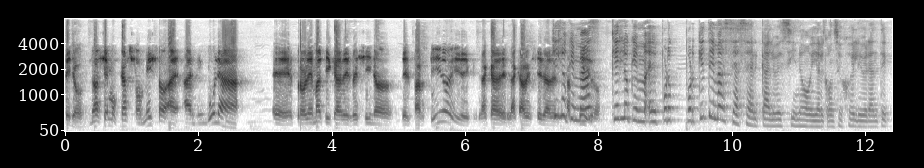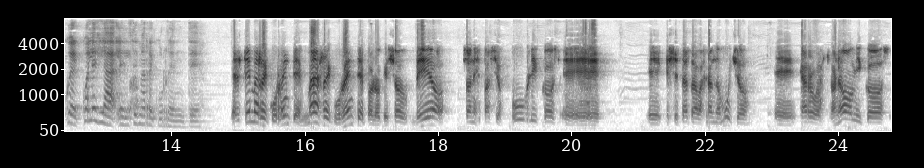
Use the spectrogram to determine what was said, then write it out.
pero no hacemos caso omiso a ninguna eh, problemática del vecino del partido y de acá de la cabecera del ¿Qué es lo partido. Que más, ¿Qué es lo que eh, por, qué tema se acerca el vecino hoy al Consejo Deliberante? ¿Cuál, cuál es la, el tema recurrente? El tema recurrente, más recurrente por lo que yo veo, son espacios públicos, eh, que se está trabajando mucho, carros gastronómicos,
